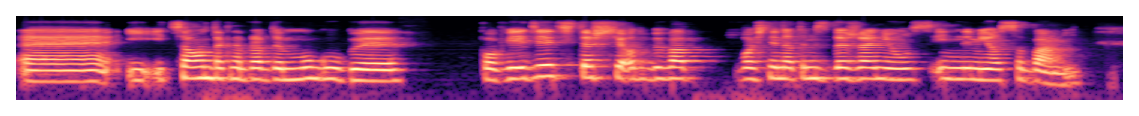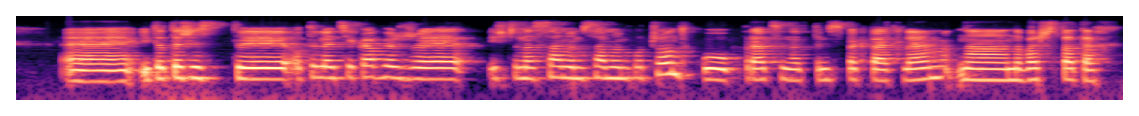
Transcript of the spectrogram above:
e, i, i co on tak naprawdę mógłby powiedzieć, też się odbywa właśnie na tym zderzeniu z innymi osobami. E, I to też jest y, o tyle ciekawe, że jeszcze na samym samym początku pracy nad tym spektaklem, na, na warsztatach,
